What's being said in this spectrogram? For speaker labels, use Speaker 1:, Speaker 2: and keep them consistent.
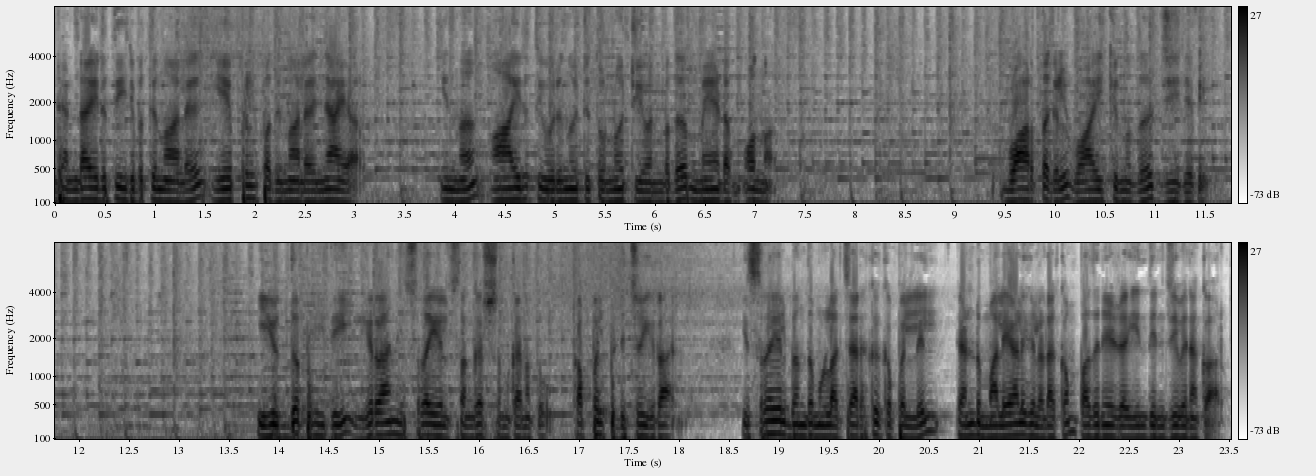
Speaker 1: രണ്ടായിരത്തി ഇരുപത്തിനാല് ഏപ്രിൽ പതിനാല് ഞായർ. ഇന്ന് ആയിരത്തി ഒരുന്നൂറ്റി തൊണ്ണൂറ്റി ഒൻപത് മേഡം ഒന്ന്. വാർത്തകൾ വായിക്കുന്നത് ജി. രവി. യുദ്ധഭീതി ഇറാൻ ഇസ്രായേൽ സംഘർഷം കനത്തു. കപ്പൽ പിടിച്ച് ഇറാൻ. ഇസ്രായേൽ ബന്ധമുള്ള ചരക്ക് കപ്പലിൽ രണ്ട് മലയാളികളടക്കം പതിനേഴ് ഇന്ത്യൻ ജീവനക്കാർ.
